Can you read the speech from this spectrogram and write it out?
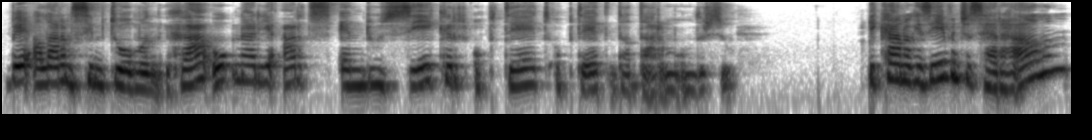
Bij alarmsymptomen ga ook naar je arts en doe zeker op tijd, op tijd dat darmonderzoek. Ik ga nog eens eventjes herhalen.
